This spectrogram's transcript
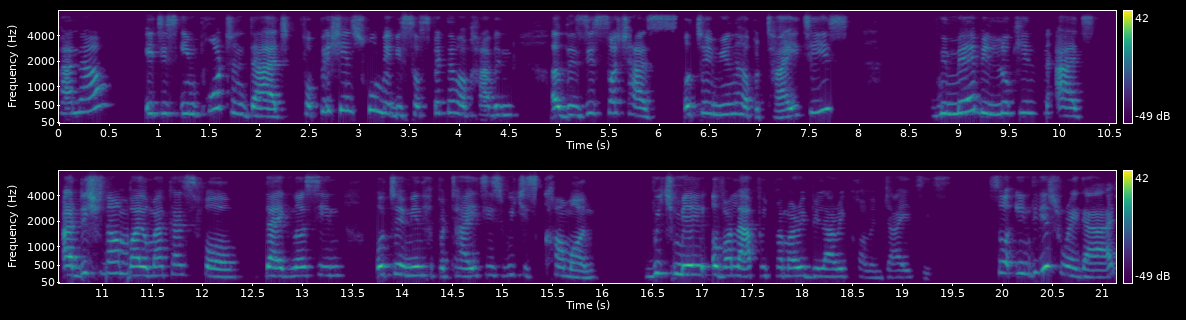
panel, it is important that for patients who may be suspected of having a disease such as autoimmune hepatitis, we may be looking at additional biomarkers for diagnosing autoimmune hepatitis, which is common, which may overlap with primary biliary cholangitis. So in this regard,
